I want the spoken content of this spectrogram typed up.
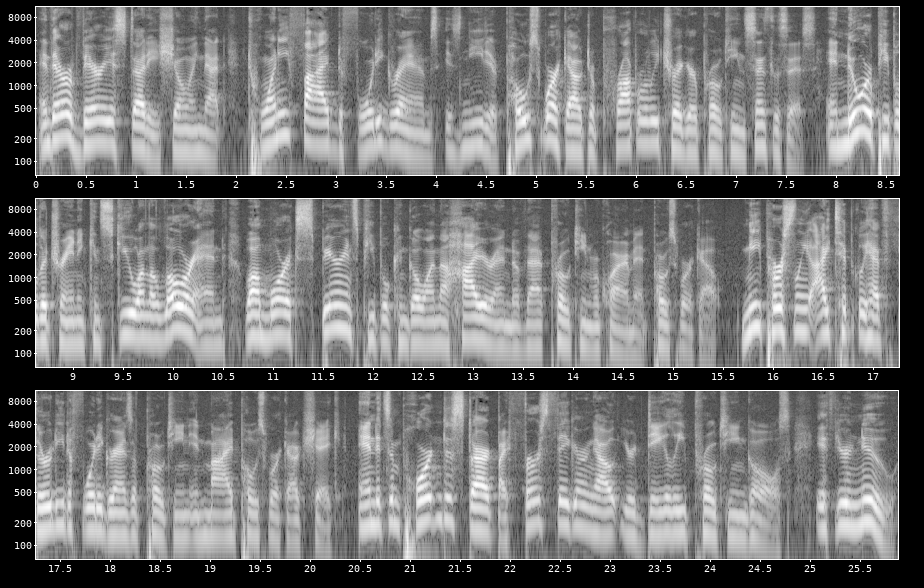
And there are various studies showing that 25 to 40 grams is needed post workout to properly trigger protein synthesis. And newer people to training can skew on the lower end, while more experienced people can go on the higher end of that protein requirement post workout. Me personally, I typically have 30 to 40 grams of protein in my post workout shake. And it's important to start by first figuring out your daily protein goals. If you're new,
